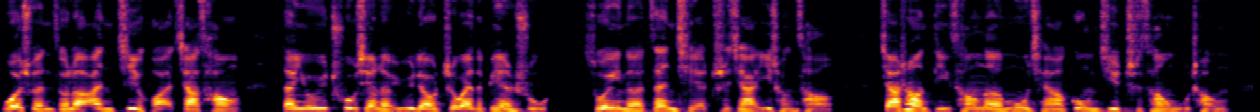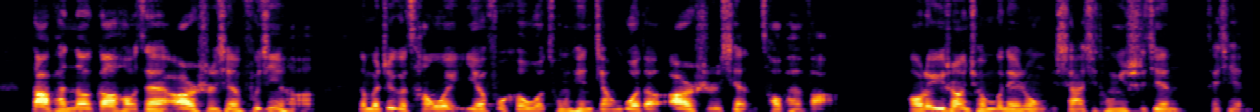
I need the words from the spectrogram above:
我选择了按计划加仓，但由于出现了预料之外的变数，所以呢暂且只加一成仓，加上底仓呢目前啊共计持仓五成，大盘呢刚好在二十线附近哈，那么这个仓位也符合我从前讲过的二十线操盘法。好了，以上全部内容，下期同一时间再见。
